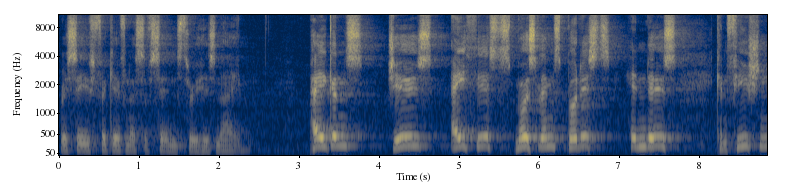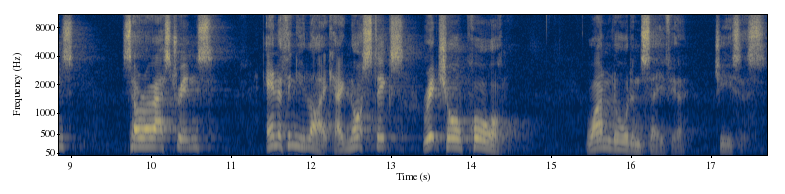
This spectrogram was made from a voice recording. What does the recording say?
receives forgiveness of sins through his name. Pagans, Jews, atheists, Muslims, Buddhists, Hindus, Confucians, Zoroastrians, anything you like, agnostics, rich or poor, one Lord and Saviour, Jesus.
